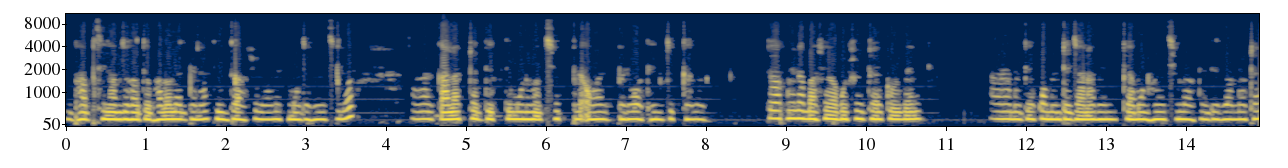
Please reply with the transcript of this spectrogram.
ভাবছিলাম যে হয়তো ভালো লাগবে না, কিন্তু আসলে অনেক মজা হয়েছিল। আর কালারটা দেখতে মনে হচ্ছে একবারে অথেন্টিক কালার তো আপনারা বাসায় অবশ্যই ট্রাই করবেন আর আমাকে কমেন্টে জানাবেন কেমন হয়েছিল আপনাদের রান্নাটা।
